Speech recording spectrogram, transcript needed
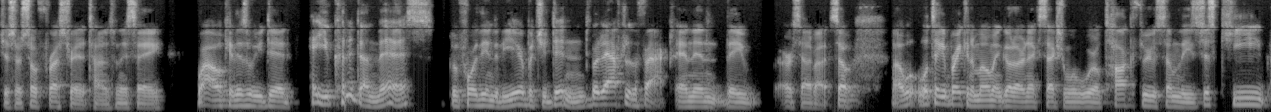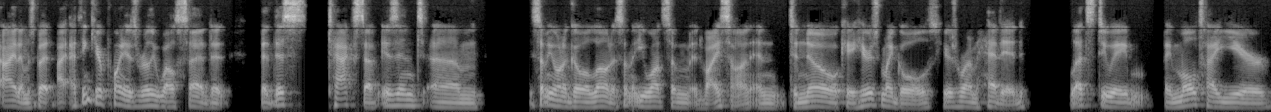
just are so frustrated at times when they say, wow, okay, this is what you did. Hey, you could have done this before the end of the year, but you didn't But after the fact. and then they are sad about it. So uh, we'll, we'll take a break in a moment and go to our next section where we'll talk through some of these just key items. But I, I think your point is really well said that that this tax stuff isn't um, something you want to go alone. It's something you want some advice on and to know. Okay, here's my goals. Here's where I'm headed. Let's do a a multi-year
